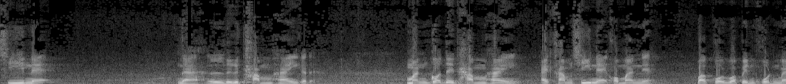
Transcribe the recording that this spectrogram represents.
ชี้แนะนะหรือทำให้ก็ได้มันก็ได้ทำให้ไอ้คำชี้แนะของมันเนี่ย ปรากฏว่าเป็นผลไหม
